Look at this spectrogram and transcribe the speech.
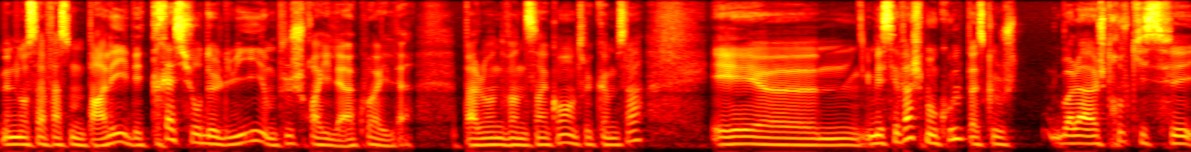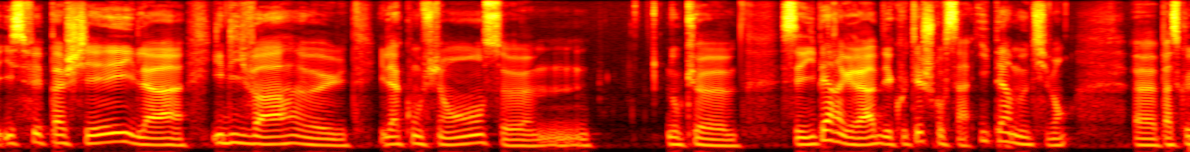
Même dans sa façon de parler, il est très sûr de lui. En plus, je crois qu'il a quoi? Il a pas loin de 25 ans, un truc comme ça. Et, euh, mais c'est vachement cool parce que je, voilà, je trouve qu'il se fait, il se fait pas chier. Il, a, il y va. Euh, il a confiance. donc, c'est hyper agréable d'écouter. Je trouve ça hyper motivant. Euh, parce que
